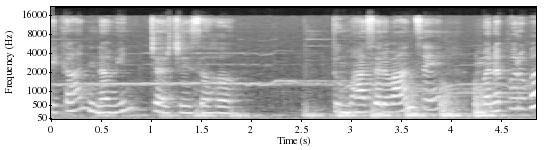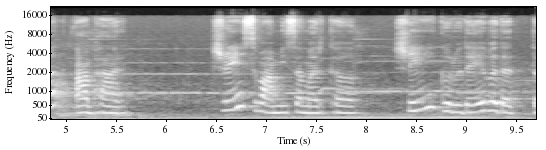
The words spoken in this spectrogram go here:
एका नवीन चर्चेसह. तुम्हा सर्वांचे मनपूर्वक आभार. श्री स्वामी समर्थ श्री गुरुदेव दत्त.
